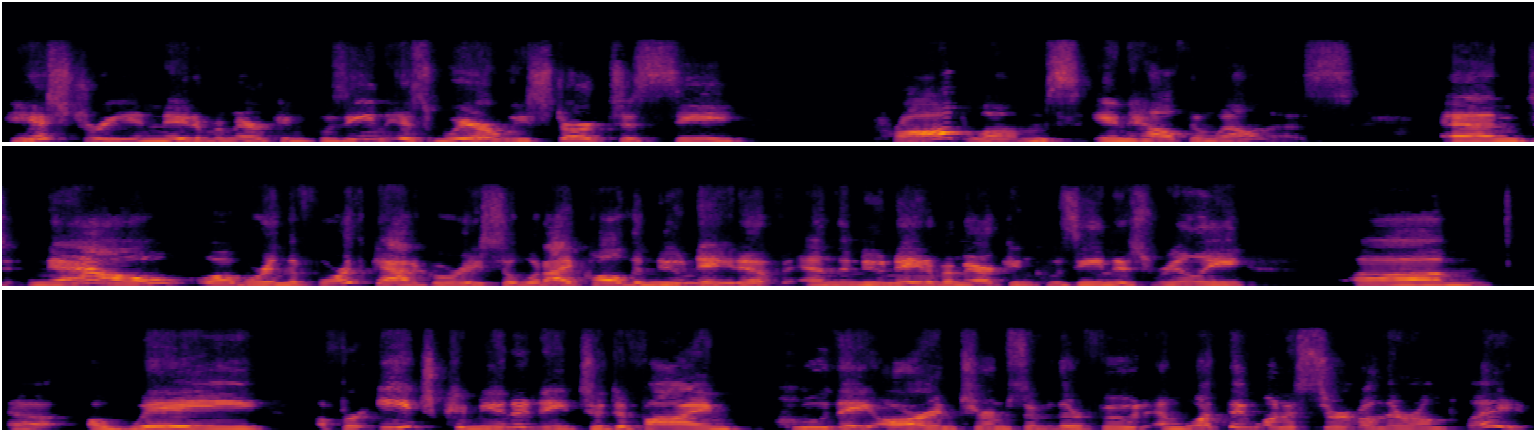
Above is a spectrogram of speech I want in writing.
history, in Native American cuisine is where we start to see problems in health and wellness. And now well, we're in the fourth category. So what I call the new native and the new Native American cuisine is really um, uh, a way for each community to define who they are in terms of their food and what they want to serve on their own plate.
